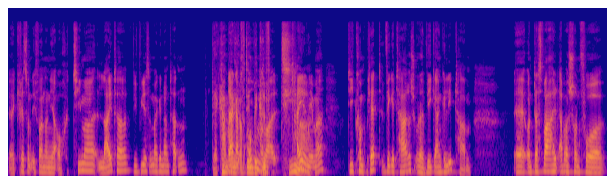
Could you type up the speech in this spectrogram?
Äh, Chris und ich waren dann ja auch Teamer, Leiter, wie wir es immer genannt hatten. Wer kam da eigentlich auf den Begriff Teamer? Teilnehmer, die komplett vegetarisch oder vegan gelebt haben. Äh, und das war halt aber schon vor,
